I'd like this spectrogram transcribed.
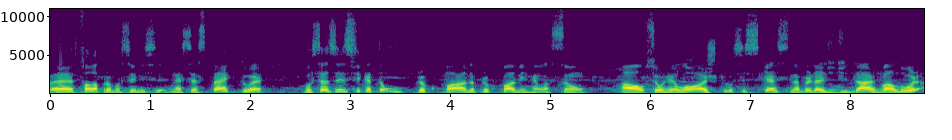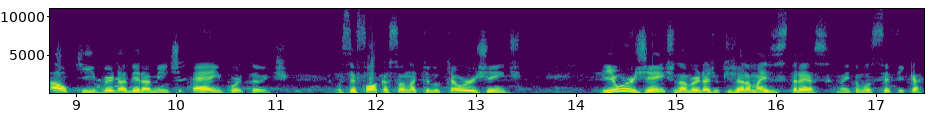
é, falar para você nesse, nesse aspecto é, você às vezes fica tão preocupada, preocupado em relação ao seu relógio, que você esquece, na verdade, de dar valor ao que verdadeiramente é importante. Você foca só naquilo que é urgente. E o urgente, na verdade, é o que gera mais estresse. Né? Então você fica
